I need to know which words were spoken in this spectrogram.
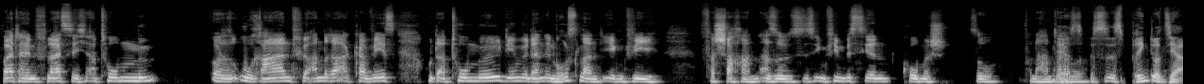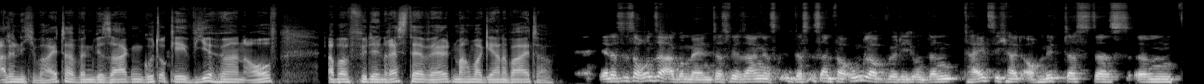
weiterhin fleißig Atom also Uran für andere AKWs und Atommüll, den wir dann in Russland irgendwie verschachern. Also es ist irgendwie ein bisschen komisch, so von der Handhabe. Ja, es, es bringt uns ja alle nicht weiter, wenn wir sagen, gut, okay, wir hören auf, aber für den Rest der Welt machen wir gerne weiter. Ja, das ist auch unser Argument, dass wir sagen, das, das ist einfach unglaubwürdig und dann teilt sich halt auch mit, dass das ähm,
